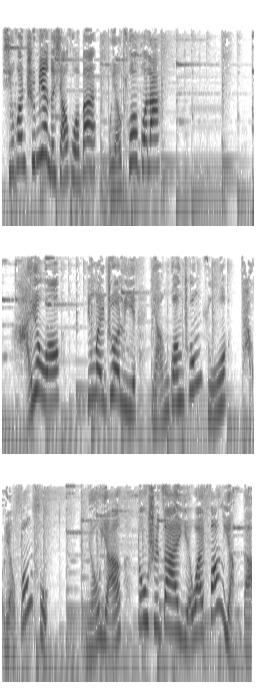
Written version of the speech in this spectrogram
喜欢吃面的小伙伴不要错过啦！还有哦，因为这里阳光充足，草料丰富，牛羊都是在野外放养的，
